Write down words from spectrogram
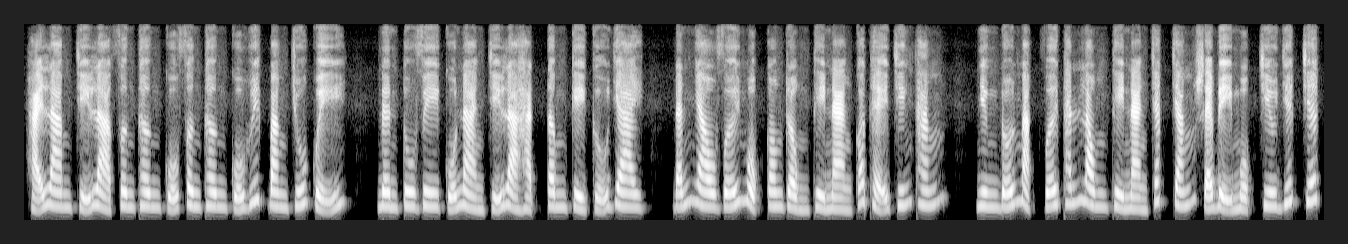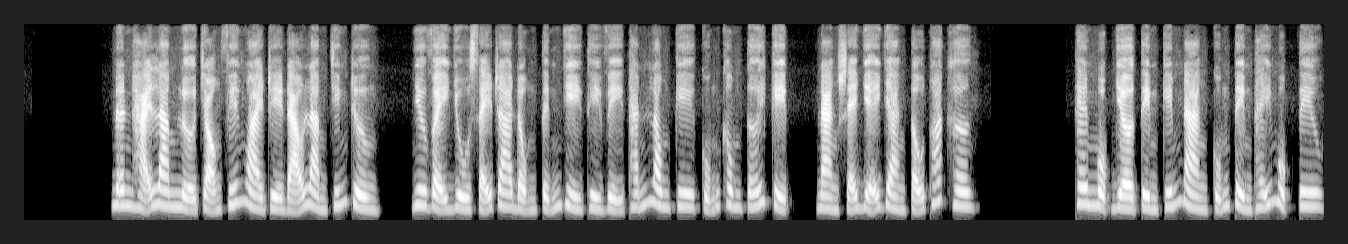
Hải Lam chỉ là phân thân của phân thân của huyết băng chúa quỷ, nên tu vi của nàng chỉ là hạch tâm kỳ cửu giai, đánh nhau với một con rồng thì nàng có thể chiến thắng, nhưng đối mặt với Thánh Long thì nàng chắc chắn sẽ bị một chiêu giết chết. Nên Hải Lam lựa chọn phía ngoài rìa đảo làm chiến trường, như vậy dù xảy ra động tĩnh gì thì vị Thánh Long kia cũng không tới kịp, nàng sẽ dễ dàng tẩu thoát hơn. Thêm một giờ tìm kiếm nàng cũng tìm thấy mục tiêu,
